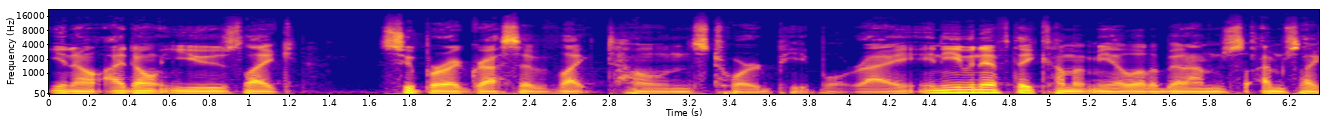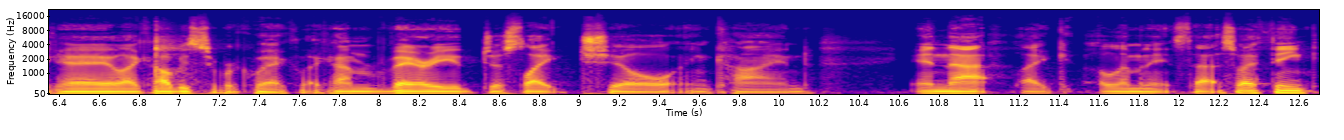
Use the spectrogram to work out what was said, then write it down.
you know, I don't use like super aggressive like tones toward people, right? And even if they come at me a little bit, I'm just I'm just like, hey, like I'll be super quick. Like I'm very just like chill and kind. And that like eliminates that. So I think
